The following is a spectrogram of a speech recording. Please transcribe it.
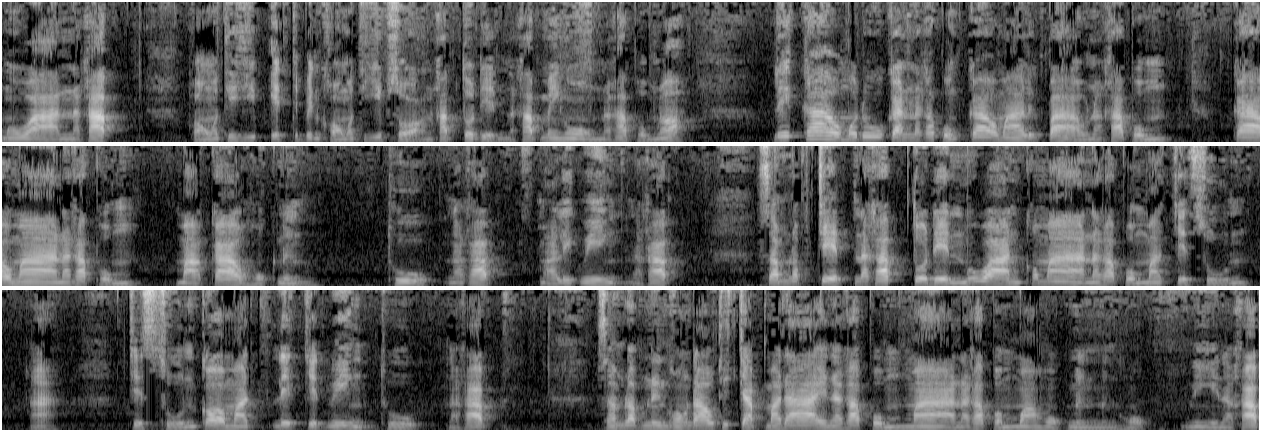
เมื่อวานนะครับของวันที่ 21 จะเป็นของวันที่ 22นะครับตัวเด่นนะครับไม่งงนะครับผมเนาะเลข 9 มาดูกันนะครับผม 9 มาหรือเปล่านะครับผม 9 มานะครับผมมา 961 ถูกนะครับมาเลขวิ่งนะครับสำหรับ 7 นะครับ ตัวเด่นเมื่อวานก็มานะครับผมมา 70อ่า70 ก็มาเลข 7 วิ่งถูกนะครับ สำหรับหนึ่งของเราที่จับมาได้นะครับ ผมมานะครับ ผมมา 6116 นี่นะครับ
